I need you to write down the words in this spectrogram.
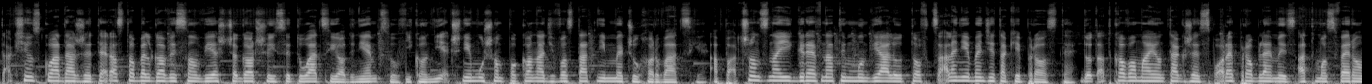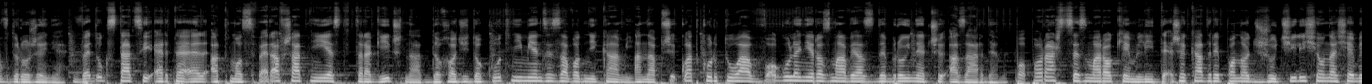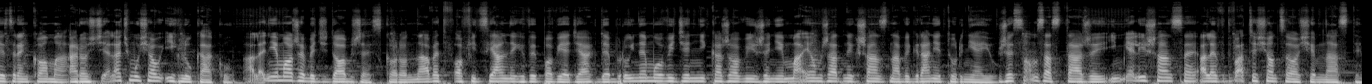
Tak się składa, że teraz to Belgowie są w jeszcze gorszej sytuacji od Niemców i koniecznie muszą pokonać w ostatnim meczu Chorwację. A patrząc na ich grę na tym mundialu, to wcale nie będzie takie proste. Dodatkowo mają także spore problemy z atmosferą w drużynie. Według stacji RTL atmosfera w szatni jest tragiczna, dochodzi do kłótni między zawodnikami, a na przykład Courtois w ogóle nie rozmawia z De Bruyne czy Azardem. Po porażce z Marokiem liderzy kadry ponoć rzucili się na siebie z rękoma, a rozdzielać musiał ich Lukaku. Ale nie może być dobrze, skoro nawet w oficjalnych wypowiedziach De Bruyne mówi dziennikarzowi, że nie mają żadnych szans na wygranie turnieju, że są za starzy i mieli szansę, ale w 2018.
